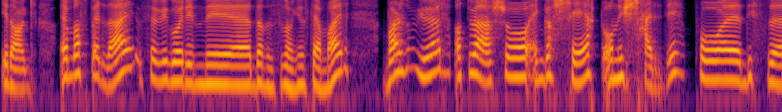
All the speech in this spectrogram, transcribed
i dag. Jeg må bare spørre deg, før vi går inn i eh, denne sesongens temaer, hva er det som gjør at du er så engasjert og nysgjerrig på disse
